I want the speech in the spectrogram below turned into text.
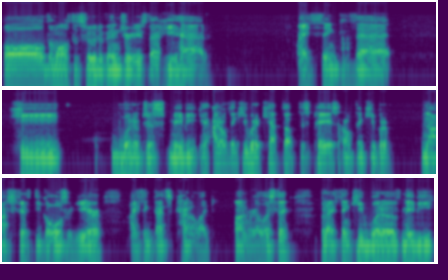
all the multitude of injuries that he had, I think that he would have just maybe I don't think he would have kept up this pace. I don't think he would have notched 50 goals a year. I think that's kind of like unrealistic, but I think he would have maybe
